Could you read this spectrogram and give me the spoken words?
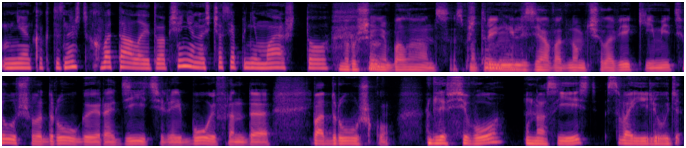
Мне, как ты знаешь, хватало этого общения, но сейчас я понимаю, что... Нарушение баланса. Смотри, нельзя в одном человеке иметь и лучшего друга, и родителей, и бойфренда, подружку. Для всего у нас есть свои люди.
